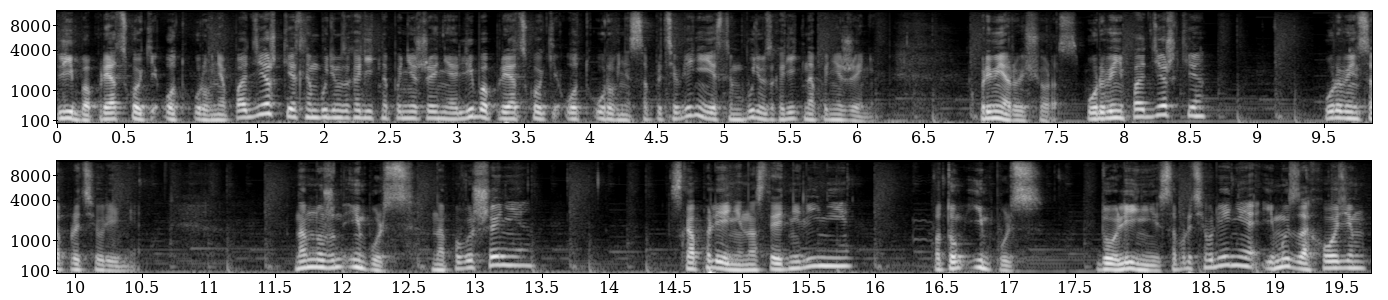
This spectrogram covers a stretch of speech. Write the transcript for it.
Либо при отскоке от уровня поддержки, если мы будем заходить на понижение, либо при отскоке от уровня сопротивления, если мы будем заходить на понижение. К примеру, еще раз. Уровень поддержки, уровень сопротивления. Нам нужен импульс на повышение, скопление на средней линии, потом импульс до линии сопротивления, и мы заходим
